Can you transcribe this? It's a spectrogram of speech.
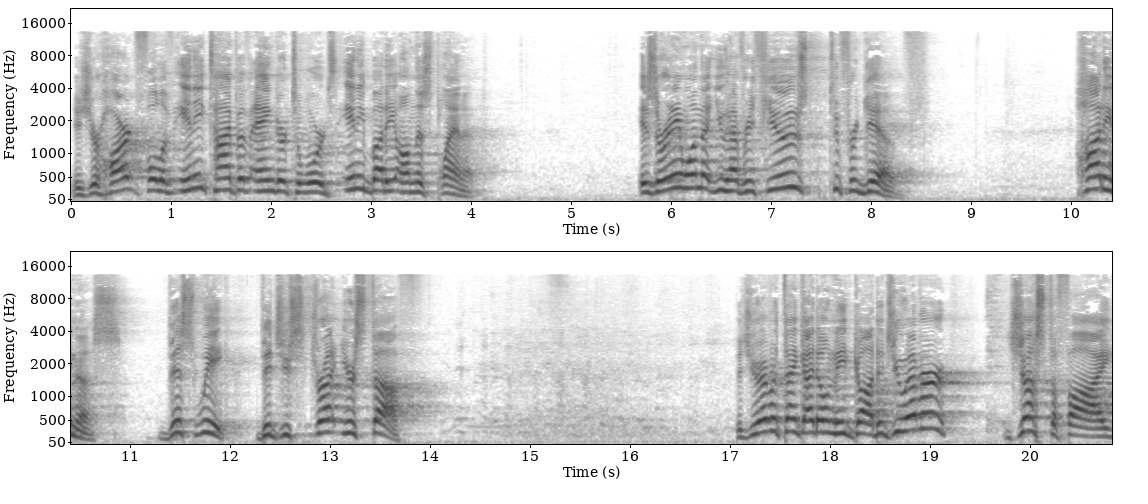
Is your heart full of any type of anger towards anybody on this planet? Is there anyone that you have refused to forgive? Haughtiness. This week, did you strut your stuff? Did you ever think I don't need God? Did you ever justify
